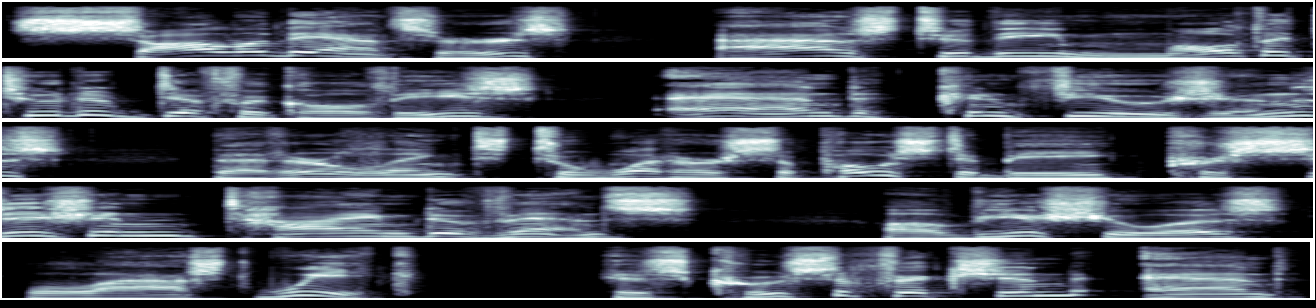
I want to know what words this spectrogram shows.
solid answers as to the multitude of difficulties and confusions that are linked to what are supposed to be precision timed events of Yeshua's last week, his crucifixion and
